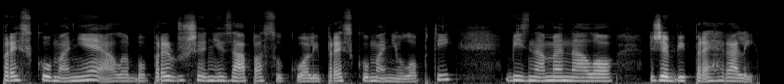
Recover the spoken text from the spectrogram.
preskúmanie alebo prerušenie zápasu kvôli preskúmaniu lopty by znamenalo, že by prehrali.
